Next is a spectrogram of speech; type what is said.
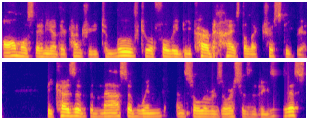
almost any other country to move to a fully decarbonized electricity grid because of the massive wind and solar resources that exist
